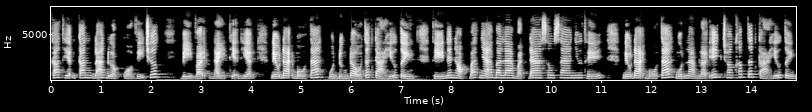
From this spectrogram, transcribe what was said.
các thiện căn đã được của vị trước. Vì vậy, này thiện hiện, nếu Đại Bồ Tát muốn đứng đầu tất cả hữu tình, thì nên học bát nhã ba la mật đa sâu xa như thế. Nếu Đại Bồ Tát muốn làm lợi ích cho khắp tất cả hữu tình,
